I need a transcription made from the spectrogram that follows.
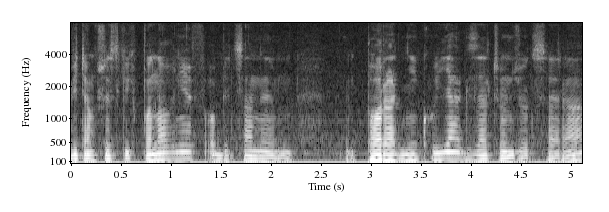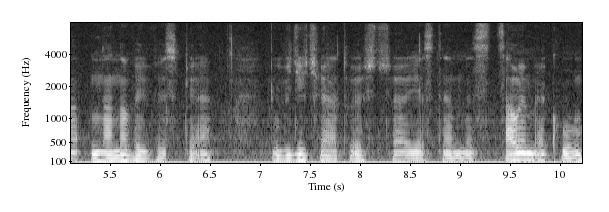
Witam wszystkich ponownie w obiecanym poradniku jak zacząć od zera na nowej wyspie. Widzicie ja tu jeszcze jestem z całym EQ.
